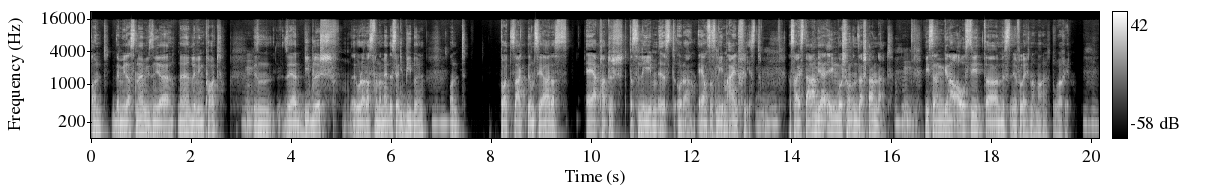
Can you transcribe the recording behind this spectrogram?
Und wenn wir das, ne, wir sind ja ne, Living Pot, Mhm. wir sind sehr biblisch, oder das Fundament ist ja die Bibel. Mhm. Und Gott sagt uns ja, dass er praktisch das Leben ist oder er uns das Leben einfließt. Mhm. Das heißt, da haben wir ja irgendwo schon unser Standard. Mhm. Wie es dann genau aussieht, da müssten wir vielleicht nochmal drüber reden. Mhm.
